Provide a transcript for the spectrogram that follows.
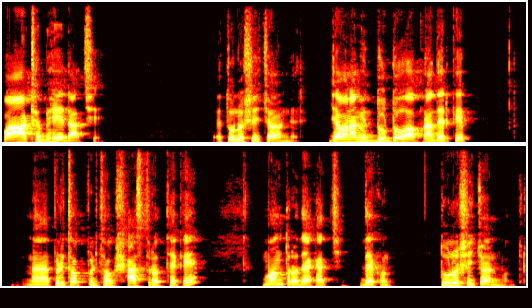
পাঠ ভেদ আছে তুলসী চয়নের। যেমন আমি দুটো আপনাদেরকে পৃথক পৃথক শাস্ত্র থেকে মন্ত্র দেখাচ্ছি। দেখুন, তুলসী চয়ন মন্ত্র।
